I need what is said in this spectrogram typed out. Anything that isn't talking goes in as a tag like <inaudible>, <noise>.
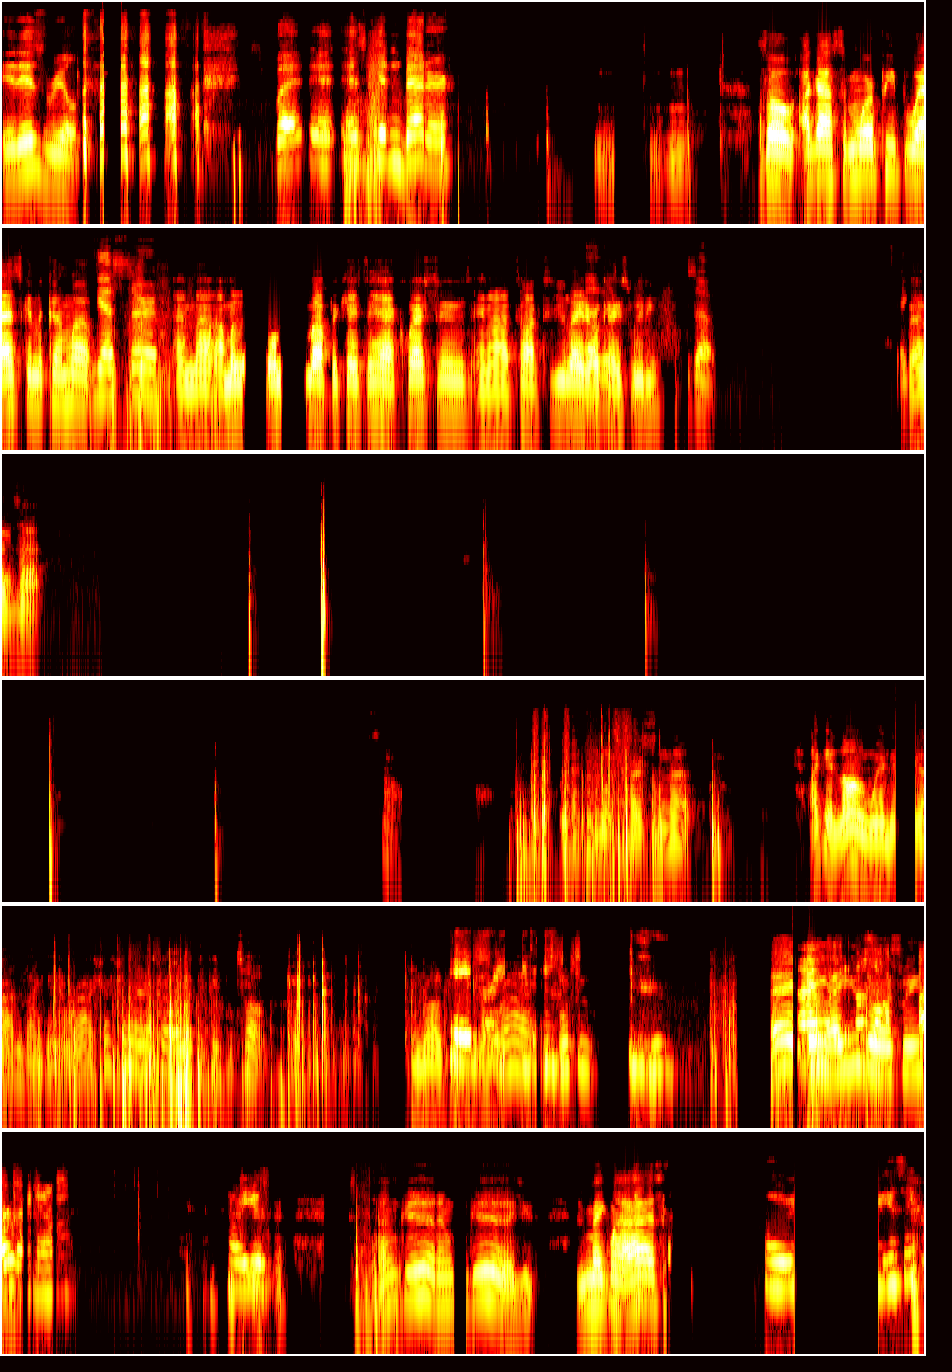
It is real. <laughs> but it, it's getting better. hmm So I got some more people asking to come up, Yes, sir. and uh, I'm gonna let them come up in case they have questions, and I'll talk to you later. Okay, sweetie? up. Take care. Up. The next person up. I get long winded. I be like, damn, Rod, shut your ass up and let the people talk. And <laughs> all the Hey, people how be you like, Rod, doing? won't you? Hey, I'm how working you on doing, sweetie? right now. How are you? <laughs> I'm good. I'm good. You you make my eyes. How <laughs> oh, are you say?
